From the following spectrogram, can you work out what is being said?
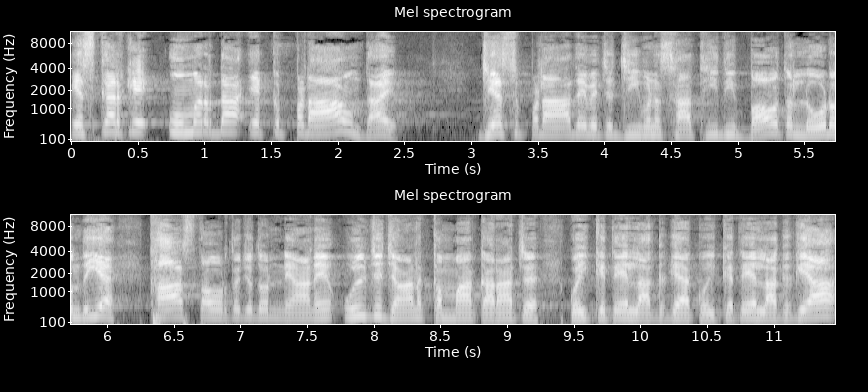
ਇਸ ਕਰਕੇ ਉਮਰ ਦਾ ਇੱਕ ਪੜਾਅ ਹੁੰਦਾ ਏ, ਜਿਸ ਪੜਾਅ ਦੇ ਵਿੱਚ ਜੀਵਨ ਸਾਥੀ ਦੀ ਬਹੁਤ ਲੋੜ ਹੁੰਦੀ ਹੈ ਖਾਸ ਤੌਰ ਤੇ ਜਦੋਂ ਨਿਆਣੇ ਉਲਝ ਜਾਣ ਕੰਮਾਂ ਕਾਰਾਂ 'ਚ, ਕੋਈ ਕਿਤੇ ਲੱਗ ਗਿਆ, ਕੋਈ ਕਿਤੇ ਲੱਗ ਗਿਆ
